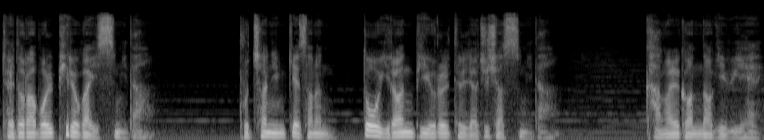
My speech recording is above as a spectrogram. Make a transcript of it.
되돌아볼 필요가 있습니다. 부처님께서는 또 이런 비유를 들려주셨습니다. 강을 건너기 위해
